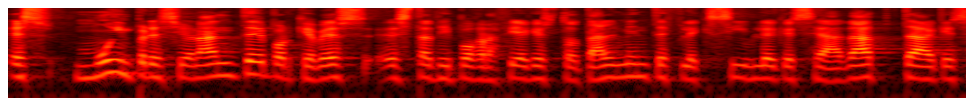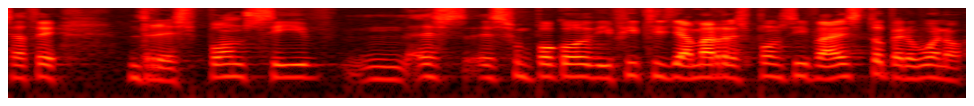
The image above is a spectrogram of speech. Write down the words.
Es muy impresionante porque ves esta tipografía que es totalmente flexible, que se adapta, que se hace responsive. Mm, es, un poco difícil llamar responsive a esto, pero bueno,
